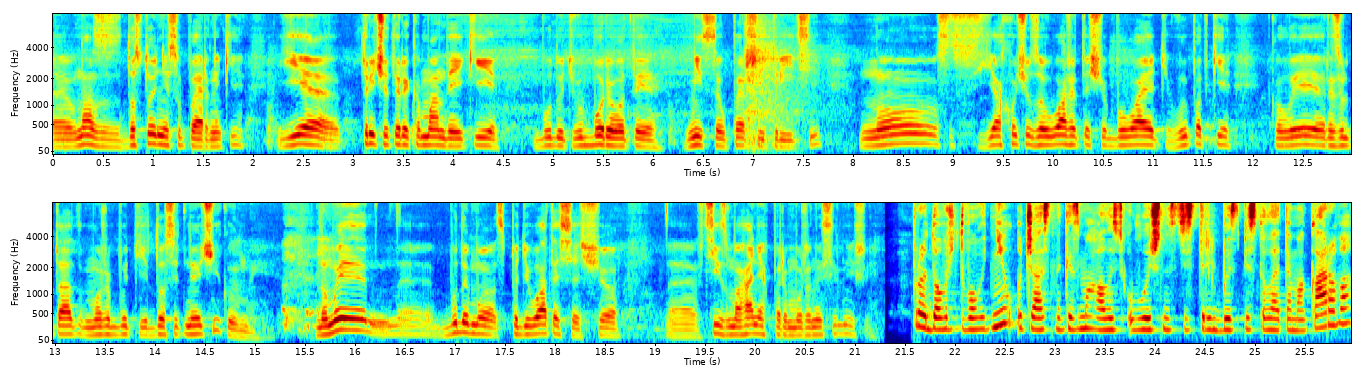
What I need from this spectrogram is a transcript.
Е, У нас достойні суперники. Є 3-4 команди, які будуть виборювати місце у першій трійці. Ну, я хочу зауважити, що бувають випадки, коли результат може бути досить неочікуваний. Але ми е, будемо сподіватися, що е, в цих змаганнях переможе найсильніший. Впродовж двох днів учасники змагались у влучності стрільби з пістолета Макарова,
